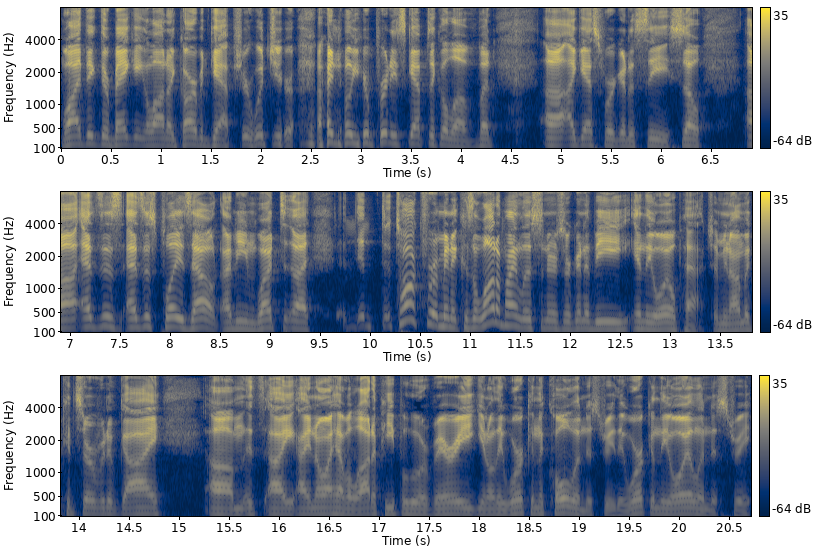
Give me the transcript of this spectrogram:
well, I think they're banking a lot on carbon capture, which you're, I know you're pretty skeptical of, but uh, I guess we're going to see. So, uh, as this as this plays out, I mean, what uh, talk for a minute because a lot of my listeners are going to be in the oil patch. I mean, I'm a conservative guy. Um, I I know I have a lot of people who are very you know they work in the coal industry, they work in the oil industry,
